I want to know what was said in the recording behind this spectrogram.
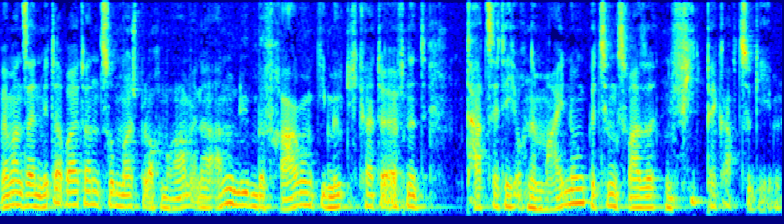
wenn man seinen Mitarbeitern zum Beispiel auch im Rahmen einer anonymen Befragung die Möglichkeit eröffnet, tatsächlich auch eine Meinung beziehungsweise ein Feedback abzugeben.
